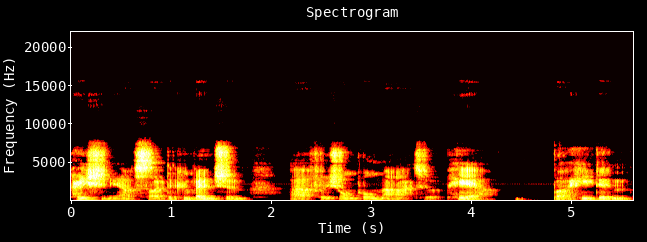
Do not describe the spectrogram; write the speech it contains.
patiently outside the convention uh, for Jean Paul Marat to appear, but he didn't.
